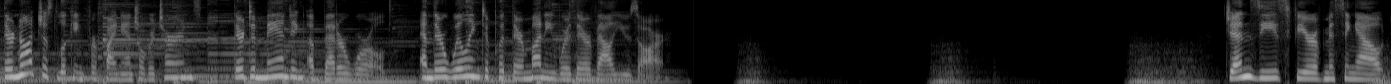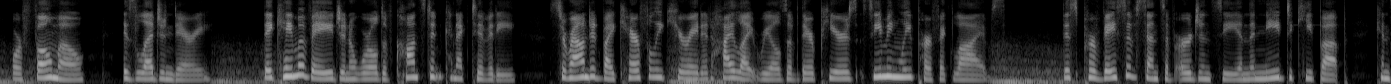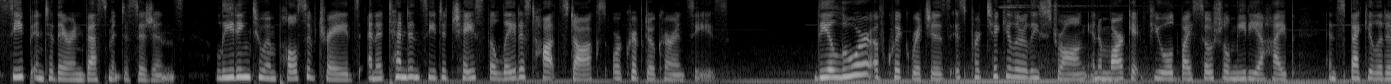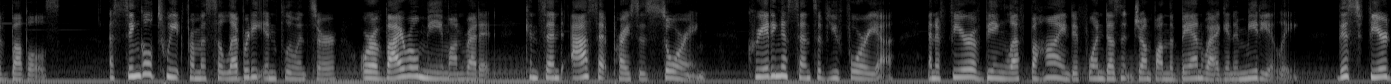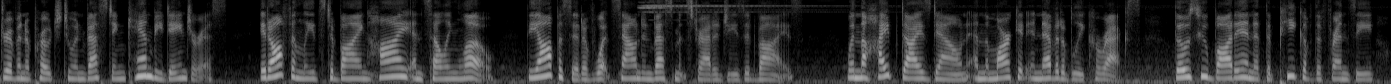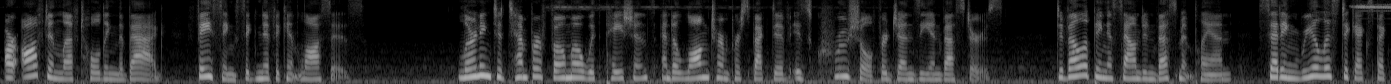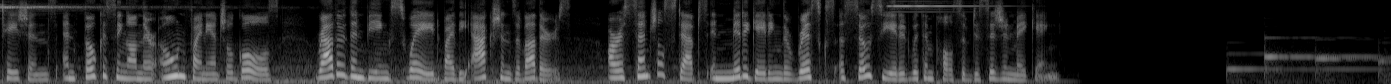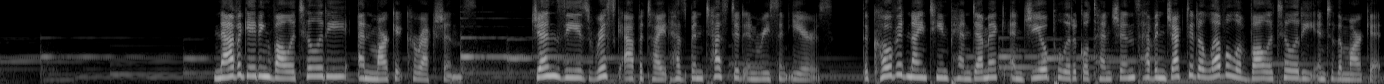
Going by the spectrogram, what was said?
They're not just looking for financial returns, they're demanding a better world and they're willing to put their money where their values are. Gen Z's fear of missing out, or FOMO, is legendary. They came of age in a world of constant connectivity, surrounded by carefully curated highlight reels of their peers' seemingly perfect lives. This pervasive sense of urgency and the need to keep up can seep into their investment decisions, leading to impulsive trades and a tendency to chase the latest hot stocks or cryptocurrencies. The allure of quick riches is particularly strong in a market fueled by social media hype and speculative bubbles. A single tweet from a celebrity influencer or a viral meme on Reddit can send asset prices soaring, creating a sense of euphoria and a fear of being left behind if one doesn't jump on the bandwagon immediately. This fear-driven approach to investing can be dangerous, it often leads to buying high and selling low, the opposite of what sound investment strategies advise. When the hype dies down and the market inevitably corrects, those who bought in at the peak of the frenzy are often left holding the bag, facing significant losses. Learning to temper FOMO with patience and a long-term perspective is crucial for Gen Z investors. Developing a sound investment plan, setting realistic expectations, and focusing on their own financial goals rather than being swayed by the actions of others, are essential steps in mitigating the risks associated with impulsive decision-making. Navigating volatility and market corrections. Gen Z's risk appetite has been tested in recent years. The COVID-19 pandemic and geopolitical tensions have injected a level of volatility into the market.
